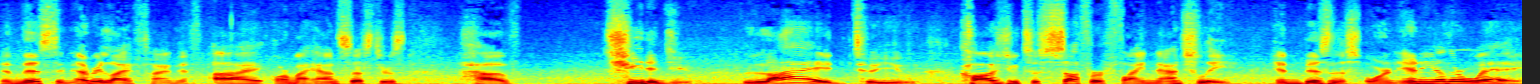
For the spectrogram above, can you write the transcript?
in this, in every lifetime, if I or my ancestors have cheated you, lied to you, caused you to suffer financially, in business, or in any other way,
